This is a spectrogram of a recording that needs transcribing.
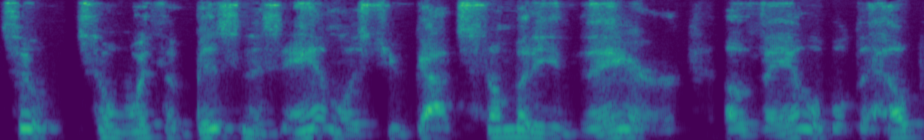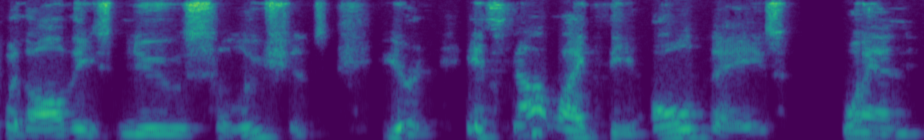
So so with a business analyst, you've got somebody there available to help with all these new solutions. You're it's not like the old days when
